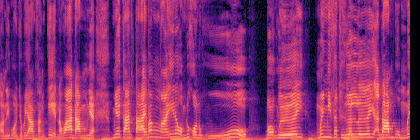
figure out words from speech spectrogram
ตอนนี้ผมจะพยายามสังเกตนะว่าอดัมเนี่ยมีอาการตายบ้างไหมนะผมทุกคนโอ้โหบอกเลยไม่มีสะเทือนเลยอดัมผมไม่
